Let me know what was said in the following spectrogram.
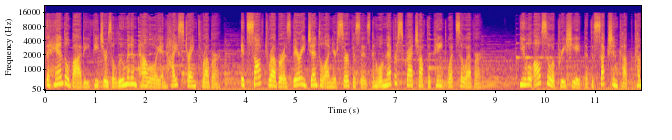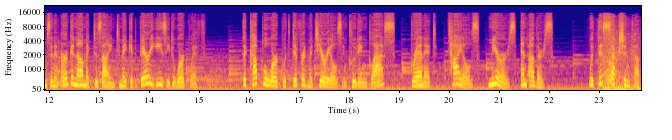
The handle body features aluminum alloy and high-strength rubber. Its soft rubber is very gentle on your surfaces and will never scratch off the paint whatsoever. You will also appreciate that the suction cup comes in an ergonomic design to make it very easy to work with. The cup will work with different materials including glass, granite, tiles, mirrors, and others. With this suction cup,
